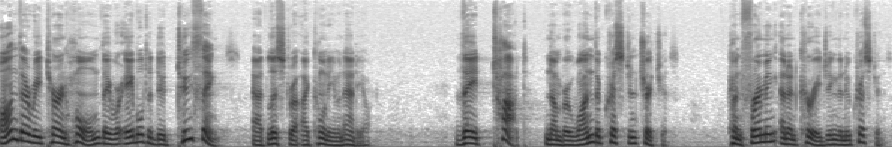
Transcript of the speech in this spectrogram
On their return home, they were able to do two things at Lystra, Iconium, and Antioch. They taught number one, the Christian churches, confirming and encouraging the new Christians.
